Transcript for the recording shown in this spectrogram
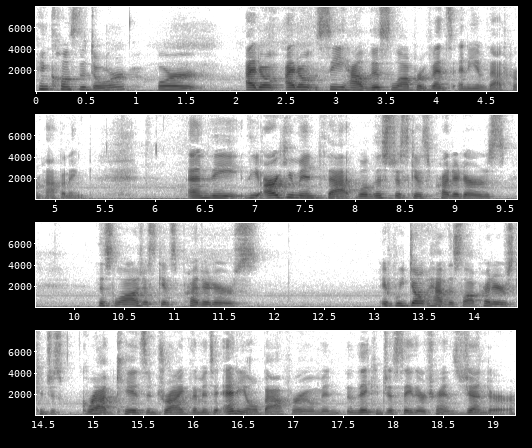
can close the door or I don't I don't see how this law prevents any of that from happening. And the the argument that well this just gives predators this law just gives predators if we don't have this law, predators can just grab kids and drag them into any old bathroom and they can just say they're transgender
